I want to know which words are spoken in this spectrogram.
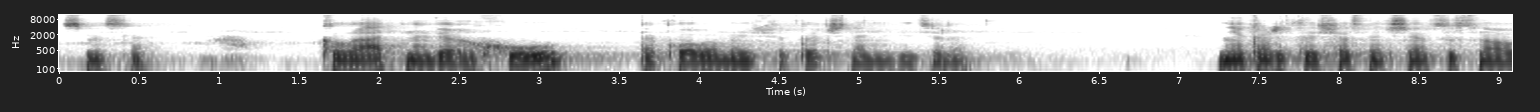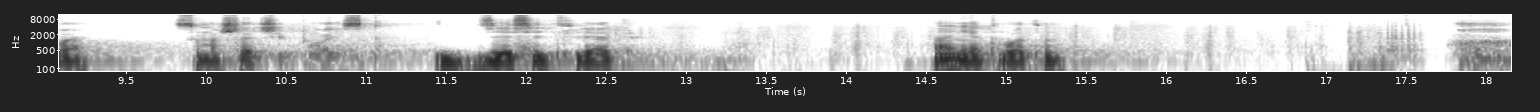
В смысле? Клад наверху? Такого мы еще точно не видели. Мне кажется, сейчас начнется снова Сумасшедший поиск. Десять лет. А нет, вот он.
